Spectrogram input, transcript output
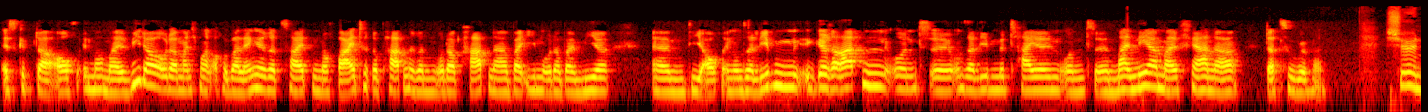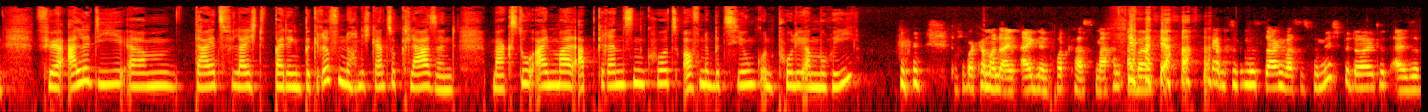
es gibt da auch immer mal wieder oder manchmal auch über längere Zeiten noch weitere Partnerinnen oder Partner bei ihm oder bei mir, ähm, die auch in unser Leben geraten und äh, unser Leben mitteilen und äh, mal näher, mal ferner dazugehören. Schön. Für alle, die ähm, da jetzt vielleicht bei den Begriffen noch nicht ganz so klar sind, magst du einmal abgrenzen kurz offene Beziehung und Polyamorie? Darüber kann man einen eigenen Podcast machen, aber ja. ich kann zumindest sagen, was es für mich bedeutet. Also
